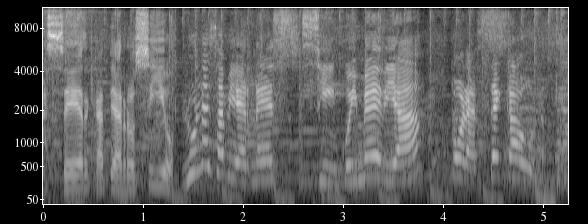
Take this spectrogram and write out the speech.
Acércate a Rocío. Lunes a viernes, 5 y media, por Azteca 1.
